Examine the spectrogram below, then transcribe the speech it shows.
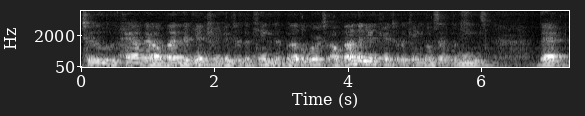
to have that abundant entry into the kingdom. In other words, abundant entry into the kingdom simply means that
